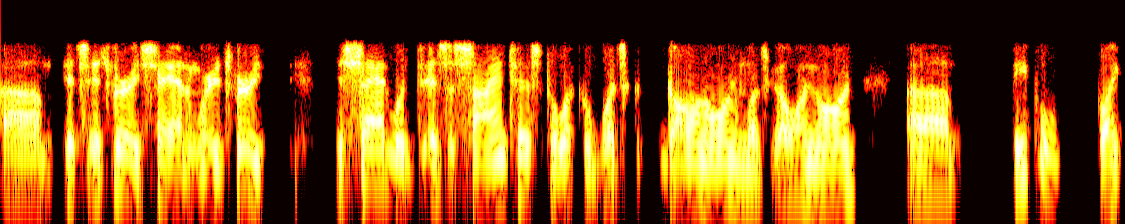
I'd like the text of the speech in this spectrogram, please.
Um, it's it's very sad, and it's very it's sad what, as a scientist to look at what's going on and what's going on. Uh, people like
